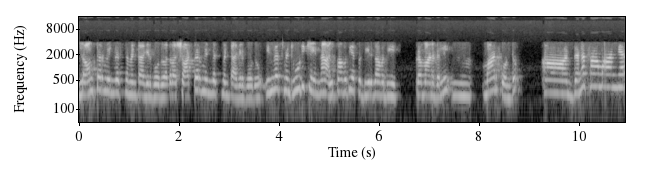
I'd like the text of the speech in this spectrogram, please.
ಲಾಂಗ್ ಟರ್ಮ್ ಇನ್ವೆಸ್ಟ್ಮೆಂಟ್ ಆಗಿರ್ಬೋದು ಅಥವಾ ಶಾರ್ಟ್ ಟರ್ಮ್ ಇನ್ವೆಸ್ಟ್ಮೆಂಟ್ ಆಗಿರ್ಬೋದು ಇನ್ವೆಸ್ಟ್ಮೆಂಟ್ ಹೂಡಿಕೆಯನ್ನ ಅಲ್ಪಾವಧಿ ಅಥವಾ ದೀರ್ಘಾವಧಿ ಪ್ರಮಾಣದಲ್ಲಿ ಮಾಡ್ಕೊಂಡು, ಆ, ಜನಸಾಮಾನ್ಯರ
